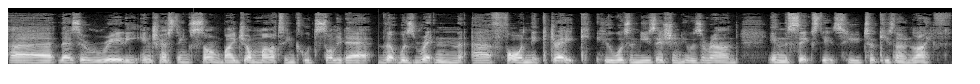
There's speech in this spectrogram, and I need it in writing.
Uh, there's a really interesting song by John Martyn called Solid Air that was written uh, for Nick Drake, who was a musician who was around in the 60s who took his own life.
